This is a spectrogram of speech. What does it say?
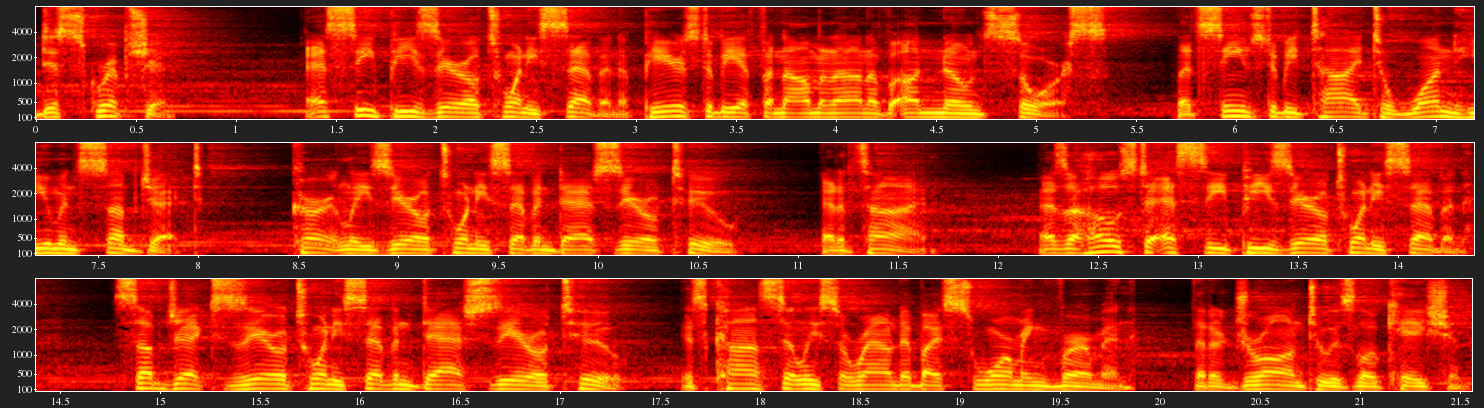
Description SCP-027 appears to be a phenomenon of unknown source that seems to be tied to one human subject, currently 027-02, at a time. As a host to SCP-027, Subject 027-02 is constantly surrounded by swarming vermin that are drawn to his location.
